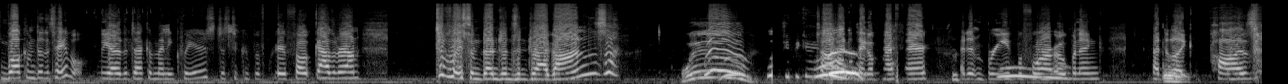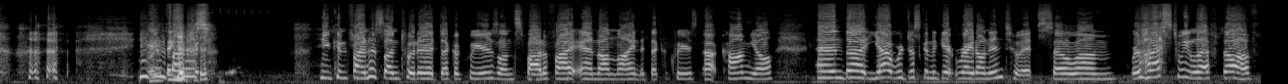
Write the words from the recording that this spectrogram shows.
welcome to the table. We are the Deck of Many Queers, just a group of queer folk gathered around to play some Dungeons and Dragons. Woo! So I had to take a breath there. I didn't breathe before our opening. I Had to like pause. you can find us. You can find us on Twitter at Deca Queers, on Spotify, and online at decaqueers.com, y'all. And uh, yeah, we're just gonna get right on into it. So, um, where last we left off,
